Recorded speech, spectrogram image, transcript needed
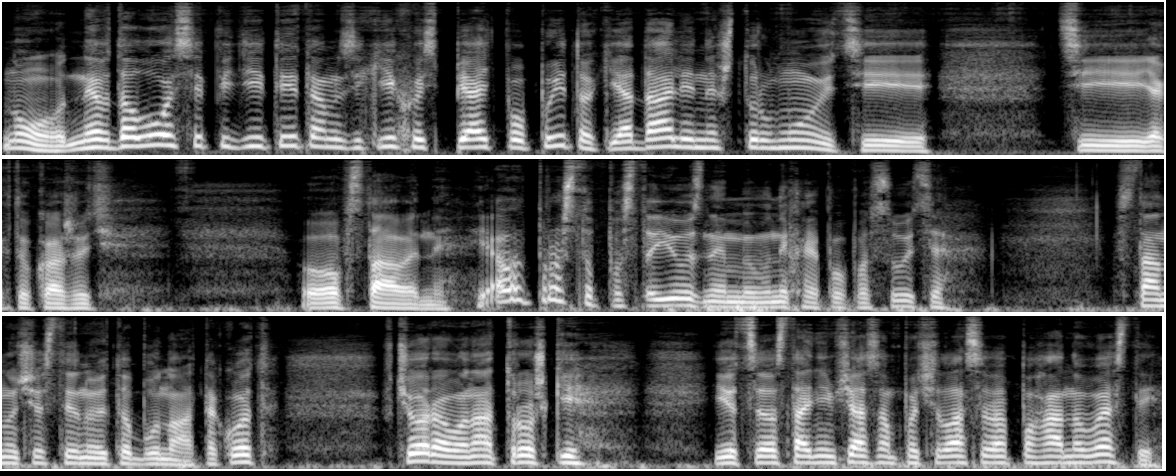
ну, не вдалося підійти там з якихось 5 попиток. Я далі не штурмую ці, ці як то кажуть, обставини. Я от просто постою з ними, вони хай попасуться. Стану частиною табуна. Так от, вчора вона трошки, і це останнім часом почала себе погано вести.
